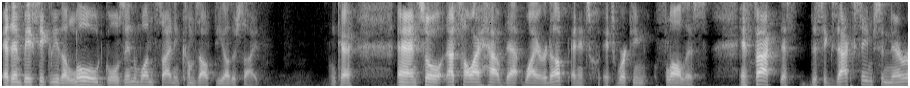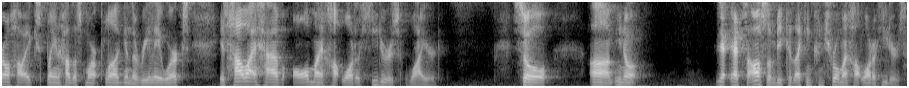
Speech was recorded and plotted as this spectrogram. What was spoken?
And then basically the load goes in one side and comes out the other side. Okay. And so that's how I have that wired up and it's, it's working flawless. In fact, this, this exact same scenario, how I explain how the smart plug and the relay works, is how I have all my hot water heaters wired. So, um, you know, that's awesome because I can control my hot water heaters.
